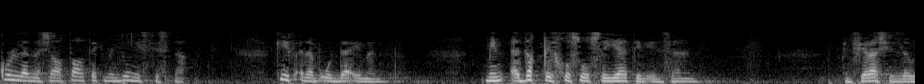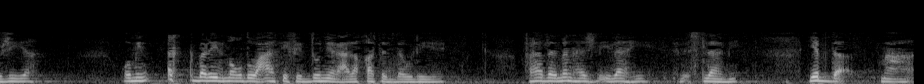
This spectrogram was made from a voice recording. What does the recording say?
كل نشاطاتك من دون استثناء. كيف أنا بقول دائما؟ من أدق خصوصيات الإنسان من فراش الزوجية ومن أكبر الموضوعات في الدنيا العلاقات الدولية. فهذا المنهج الإلهي الإسلامي يبدأ مع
